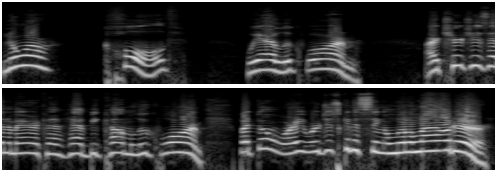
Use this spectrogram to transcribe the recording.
nor cold. We are lukewarm. Our churches in America have become lukewarm. But don't worry, we're just going to sing a little louder.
